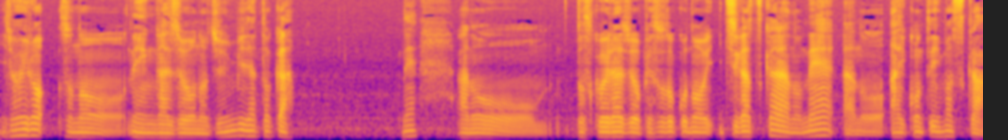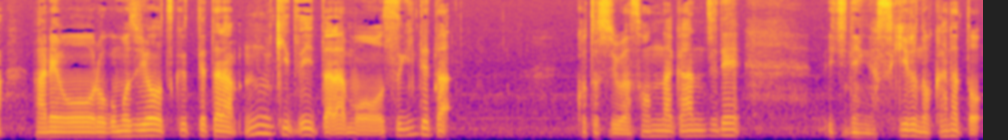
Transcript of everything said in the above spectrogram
いろいろその年賀状の準備だとかねあのドスコイラジオペソドコの1月からのねあのアイコンといいますかあれをロゴ文字を作ってたらうん気づいたらもう過ぎてた。今年はそんな感じで1年が過ぎるのかなと。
